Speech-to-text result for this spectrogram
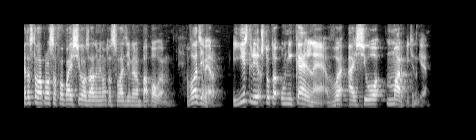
Это 100 вопросов об ICO за одну минуту с Владимиром Поповым. Владимир, есть ли что-то уникальное в ICO-маркетинге?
